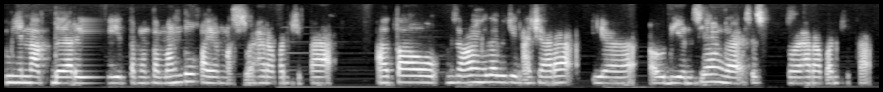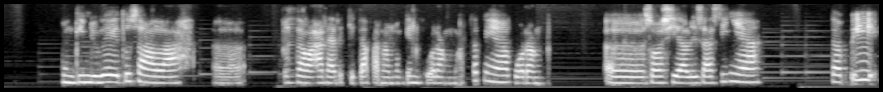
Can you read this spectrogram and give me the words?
minat dari teman-teman tuh kayak nggak sesuai harapan kita atau misalkan kita bikin acara ya audiensnya nggak sesuai harapan kita mungkin juga itu salah uh, kesalahan dari kita karena mungkin kurang marketnya kurang uh, sosialisasinya. Tapi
